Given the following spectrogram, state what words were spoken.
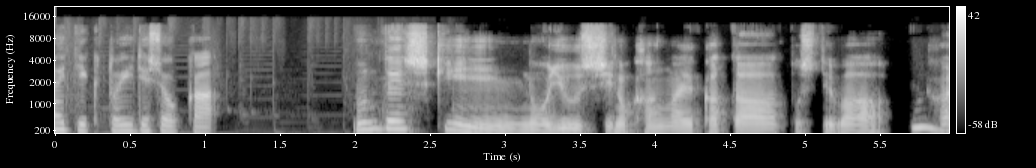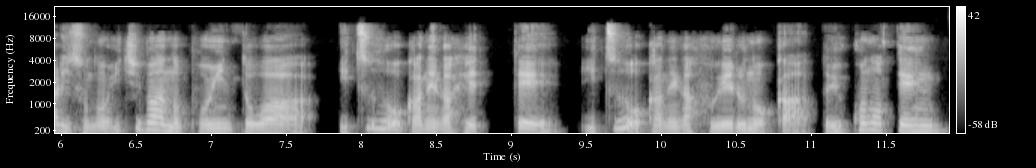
えていくといいでしょうか？運転資金の融資の考え方としては、うんやはりその一番のポイントは、いつお金が減って、いつお金が増えるのかというこの点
